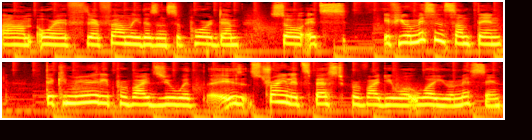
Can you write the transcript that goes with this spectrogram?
um, or if their family doesn't support them. So it's if you're missing something, the community provides you with is trying its best to provide you what, what you're missing.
